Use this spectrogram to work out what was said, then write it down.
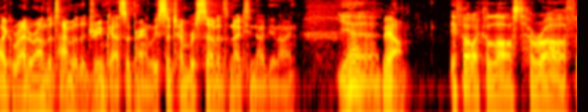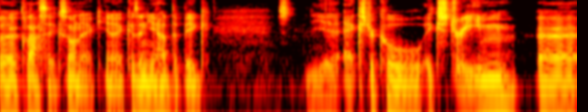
Like right around the time of the Dreamcast, apparently, September 7th, 1999. Yeah, Yeah. it felt like a last hurrah for classic Sonic. You know, because then you had the big, yeah, extra cool, extreme uh,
